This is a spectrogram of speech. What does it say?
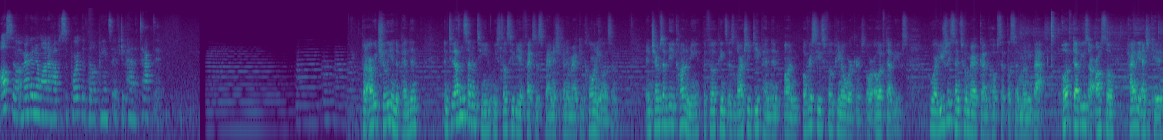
Also, America didn't want to have to support the Philippines if Japan attacked it. But are we truly independent? In 2017, we still see the effects of Spanish and American colonialism. In terms of the economy, the Philippines is largely dependent on overseas Filipino workers, or OFWs, who are usually sent to America in hopes that they'll send money back. OFWs are also highly educated,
